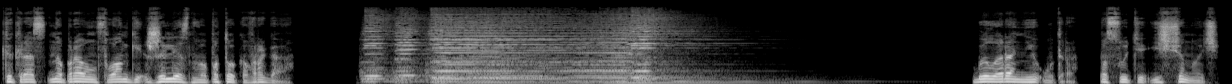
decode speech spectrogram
как раз на правом фланге железного потока врага. Было раннее утро, по сути, еще ночь,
